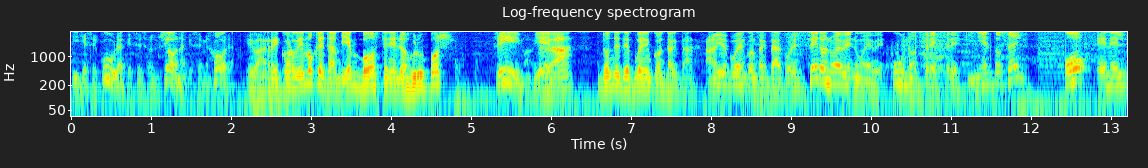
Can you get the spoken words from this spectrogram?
Y que se cura, que se soluciona, que se mejora. Eva, recordemos que también vos tenés los grupos, Sí, más bien. ¿verdad? ¿Dónde te pueden contactar? A mí me pueden contactar por el 099-133-506 o en el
